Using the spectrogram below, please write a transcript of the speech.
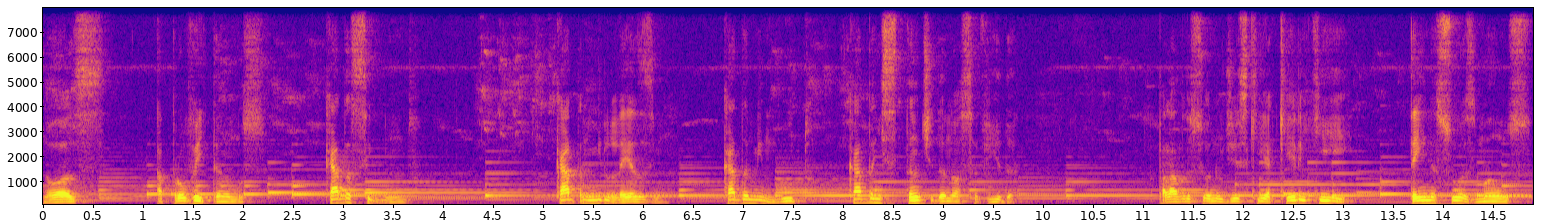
nós aproveitamos cada segundo, cada milésimo, cada minuto, cada instante da nossa vida. A palavra do Senhor nos diz que aquele que tem nas suas mãos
